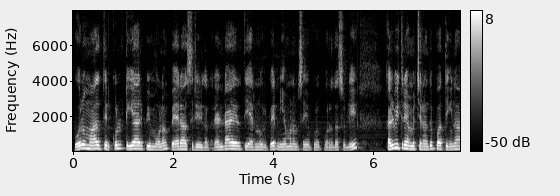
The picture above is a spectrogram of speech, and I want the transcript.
ஒரு மாதத்திற்குள் டிஆர்பி மூலம் பேராசிரியர்கள் ரெண்டாயிரத்தி இரநூறு பேர் நியமனம் செய்யப்பட போகிறதா சொல்லி கல்வித்துறை அமைச்சர் வந்து பார்த்திங்கன்னா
